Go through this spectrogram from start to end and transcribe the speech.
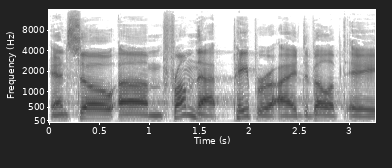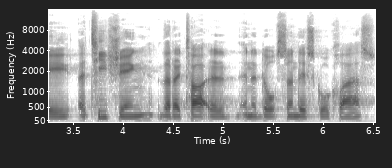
And so um, from that paper, I developed a, a teaching that I taught in an adult Sunday school class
